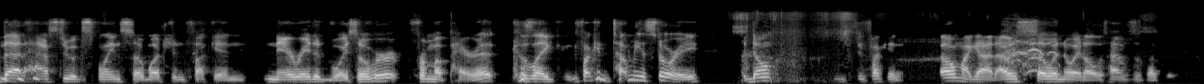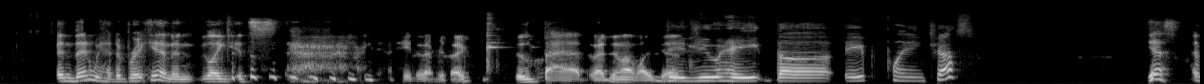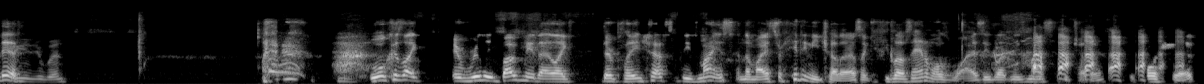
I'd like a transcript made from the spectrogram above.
that has to explain so much in fucking narrated voiceover from a parrot. Because, like, fucking tell me a story. Don't fucking. Oh my god, I was so annoyed all the time. It was just like, and then we had to break in, and like, it's. I hated everything. It was bad, and I did not like it. Did you hate the ape playing chess? yes, I did. figured you would. Well, because like it really bugged me that like they're playing chess with these mice, and the mice are hitting each other. I was like, if he loves animals, why is he letting these mice hit each other? Poor shit.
